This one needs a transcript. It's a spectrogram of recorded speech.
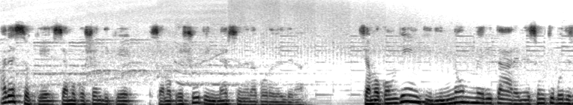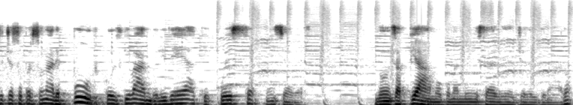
Adesso che siamo coscienti che siamo cresciuti immersi nella paura del denaro, siamo convinti di non meritare nessun tipo di successo personale pur coltivando l'idea che questo non sia vero. Non sappiamo come amministrare l'energia del denaro,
